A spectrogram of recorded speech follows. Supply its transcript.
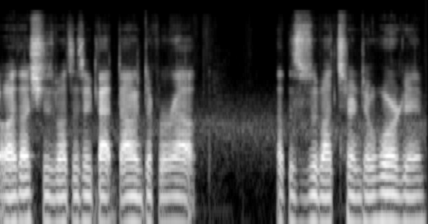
Oh, I thought she was about to take that down a different route. Thought this was about to turn into a horror game.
